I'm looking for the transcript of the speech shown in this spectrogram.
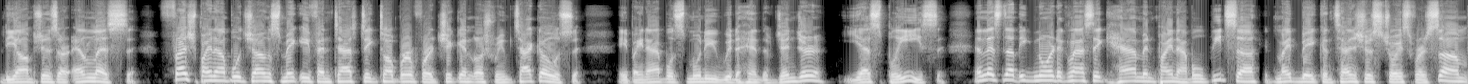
the options are endless. Fresh pineapple chunks make a fantastic topper for chicken or shrimp tacos. A pineapple smoothie with a hint of ginger? Yes, please. And let's not ignore the classic ham and pineapple pizza. It might be a contentious choice for some,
